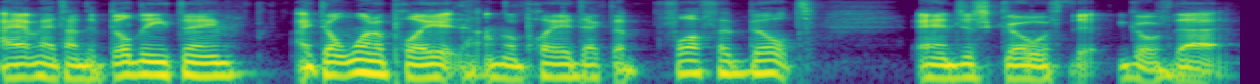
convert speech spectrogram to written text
I haven't had time to build anything. I don't want to play it. I'm gonna play a deck that Fluff had built and just go with it. Go with that.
